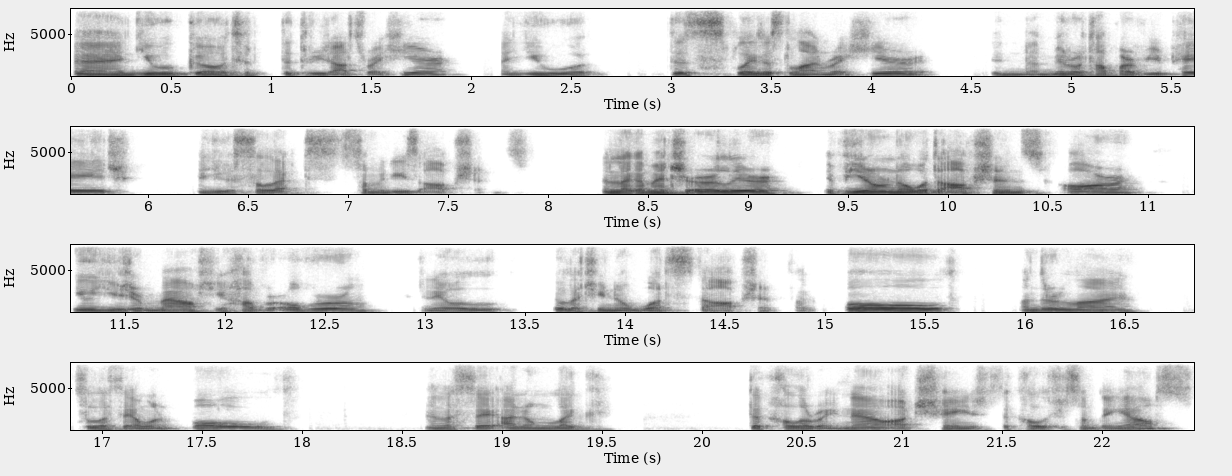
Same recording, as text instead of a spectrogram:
And you will go to the three dots right here, and you will display this line right here in the middle top part of your page, and you can select some of these options. And like I mentioned earlier, if you don't know what the options are, you use your mouse, you hover over them, and it will it'll let you know what's the option, like bold, underline. So let's say I want bold. And let's say I don't like the color right now. I'll change the color to something else.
